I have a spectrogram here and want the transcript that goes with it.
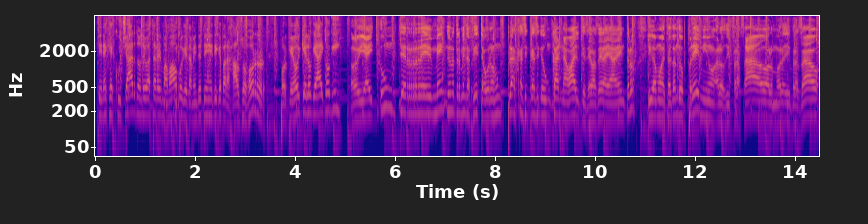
Tienes que escuchar dónde va a estar el mamado porque también te tiene ticket para House of Horror. Porque hoy, ¿qué es lo que hay, Coqui? Hoy hay un tremendo, una tremenda fiesta. Bueno, es un casi casi que un carnaval que se va a hacer allá adentro. Y vamos a estar dando premios a los disfrazados, a los mejores disfrazados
